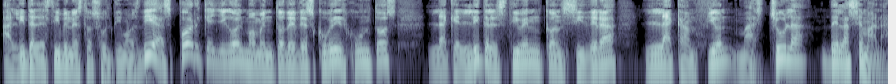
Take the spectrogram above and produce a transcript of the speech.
a Little Steven estos últimos días, porque llegó el momento de descubrir juntos la que Little Steven considera la canción más chula de la semana.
